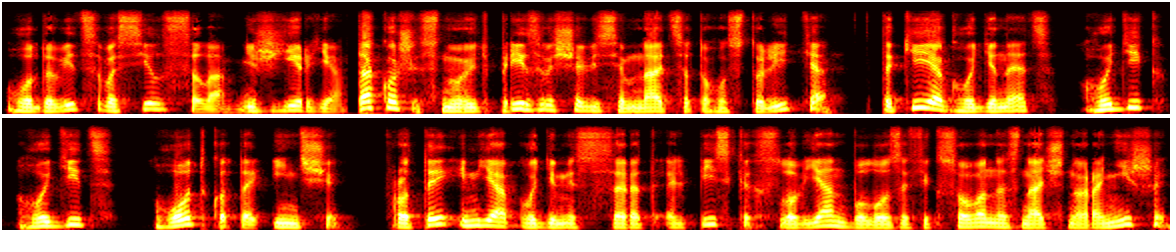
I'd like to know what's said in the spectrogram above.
Годовіц Васіл села Міжгір'я. Також існують прізвища 18 століття, такі як Годінець, Годік, Годіц, Годко та інші. Проте ім'я Годіміс серед ельпійських слов'ян було зафіксоване значно раніше,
